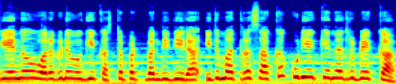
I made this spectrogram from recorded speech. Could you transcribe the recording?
ಏನೋ ಹೊರಗಡೆ ಹೋಗಿ ಕಷ್ಟಪಟ್ಟು ಬಂದಿದ್ದೀರಾ? ಇದು ಮಾತ್ರ ಸಾಕ? ಏನಾದರೂ ಬೇಕಾ?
